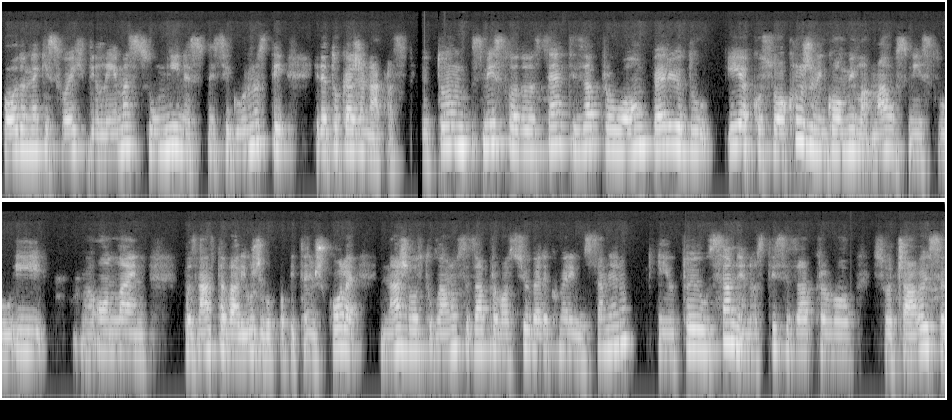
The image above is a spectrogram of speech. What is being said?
povodom nekih svojih dilema, sumnji, nesigurnosti i da to kaže naglas. U tom smislu adolescenti zapravo u ovom periodu, iako su okruženi gomilama u smislu i online poznanstava, ali uživo po pitanju škole, nažalost uglavnom se zapravo osjećaju u velikoj meri usamljeno i u toj usamljenosti se zapravo suočavaju sa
